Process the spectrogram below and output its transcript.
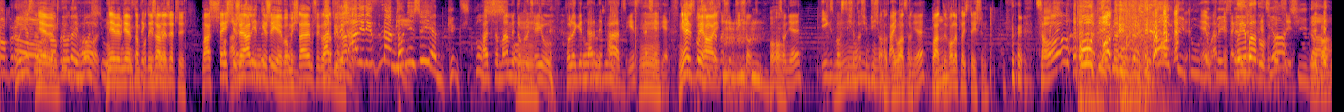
dobro! No jestem Nie wiem. Dobrodziej, chodź. Nie wiem, nie wiem, tam podejrzane detektywem. rzeczy. Masz szczęście, Ale że jestem alien nie żyje, bo myślałem, że go Patrz, zabiłeś. Alien nami! To nie żyje! Patrz co mamy, dobrodzieju. To legendarny Dobrodzieju. pad, jest dla Mm. ciebie. Nie Xbox spychaj. 1080, O, co nie? Xbox Mm, 1080, ładny, fajnie, ładny. co nie? ładny, Mhm. wolę PlayStation. Co? O ty O ty! kurde! O ty Nie, kurde, ładnie, PlayStation! tak Pojebadło jest. wychodzi. Ja ci Nie dam!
